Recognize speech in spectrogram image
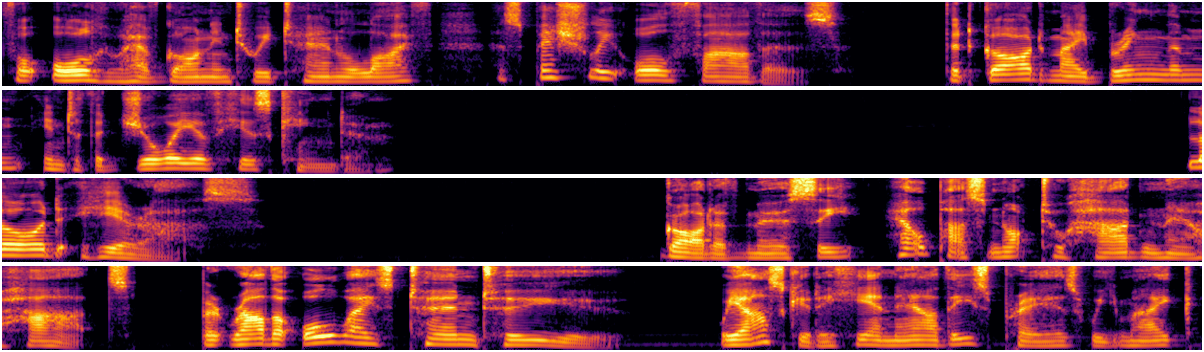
For all who have gone into eternal life, especially all fathers, that God may bring them into the joy of his kingdom. Lord, hear us. God of mercy, help us not to harden our hearts, but rather always turn to you. We ask you to hear now these prayers we make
